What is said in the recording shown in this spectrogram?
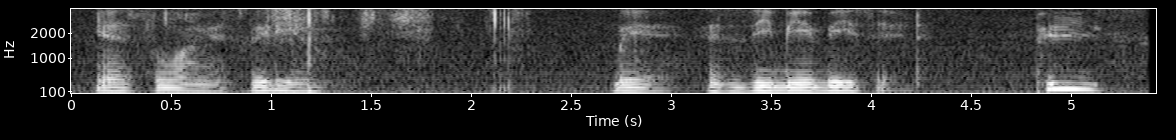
Yeah, it's the longest video. But yeah, it's ZBA Basshead. Peace.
